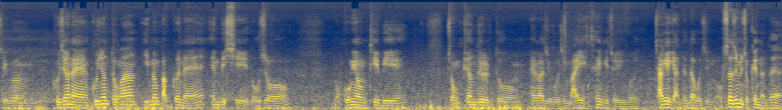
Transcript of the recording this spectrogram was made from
지금 그 전에 9년 동안 이명박근혜 MBC 노조 뭐 공영 TV 종편들도 해가지고 지금 많이 생기죠. 이뭐 자격이 안 된다고 지금 없어지면 좋겠는데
